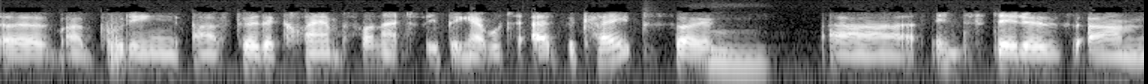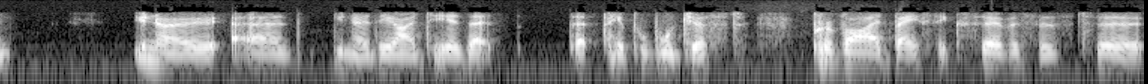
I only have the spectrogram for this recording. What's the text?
uh, uh, putting uh, further clamps on actually being able to advocate. So mm. instead of, um, you know, uh, you know, the idea that that people will just provide basic services to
